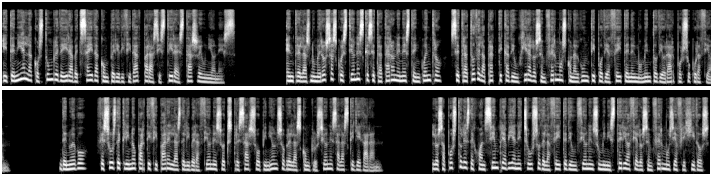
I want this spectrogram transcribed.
y tenían la costumbre de ir a Bethsaida con periodicidad para asistir a estas reuniones. Entre las numerosas cuestiones que se trataron en este encuentro, se trató de la práctica de ungir a los enfermos con algún tipo de aceite en el momento de orar por su curación. De nuevo, Jesús declinó participar en las deliberaciones o expresar su opinión sobre las conclusiones a las que llegaran los apóstoles de Juan siempre habían hecho uso del aceite de unción en su ministerio hacia los enfermos y afligidos,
